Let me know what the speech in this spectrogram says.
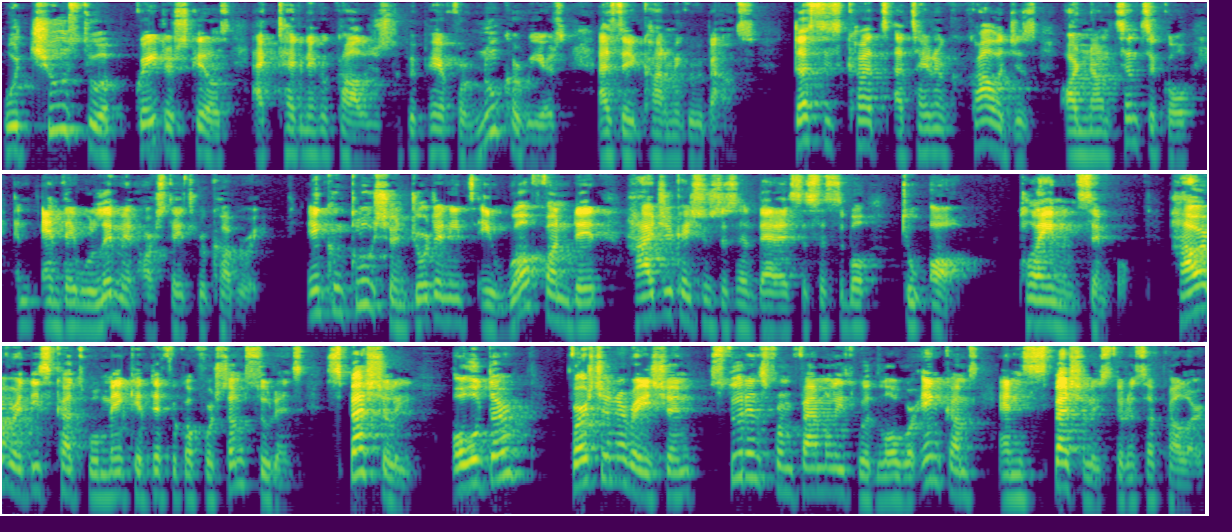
would choose to upgrade their skills at technical colleges to prepare for new careers as the economy rebounds. Thus, these cuts at technical colleges are nonsensical and, and they will limit our state's recovery. In conclusion, Georgia needs a well funded higher education system that is accessible to all, plain and simple. However, these cuts will make it difficult for some students, especially older First generation, students from families with lower incomes, and especially students of color.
